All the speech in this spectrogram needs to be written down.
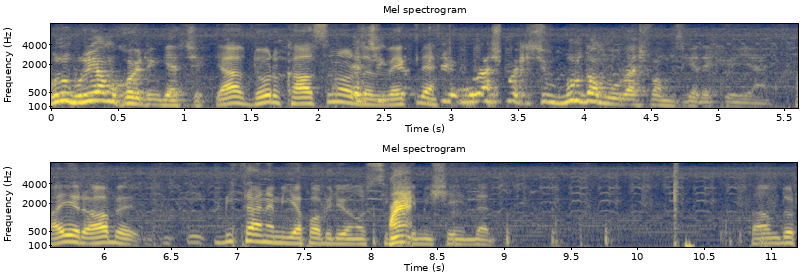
Bunu buraya mı koydun gerçekten? Ya dur kalsın orada bir Gerçekten bekle. bir Uğraşmak için burada mı uğraşmamız gerekiyor yani? Hayır abi. Bir tane mi yapabiliyorsun o siktiğimin şeyinden? Tamam dur.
